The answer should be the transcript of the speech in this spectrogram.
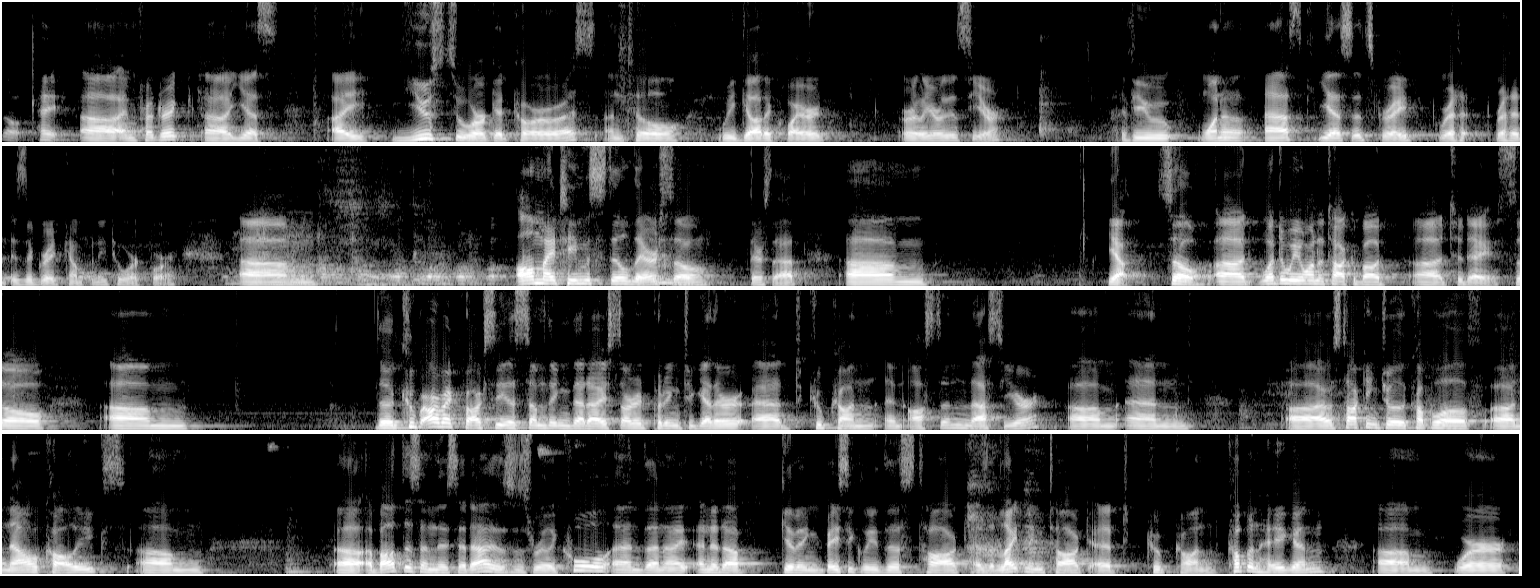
So, hey, uh, I'm Frederick. Uh, yes, I used to work at CoreOS until we got acquired earlier this year. If you want to ask, yes, it's great. Red Hat, Red Hat, is a great company to work for. Um, all my team is still there, so there's that. Um, yeah, so uh, what do we want to talk about uh, today? So um, the kube RBAC proxy is something that I started putting together at KubeCon in Austin last year. Um, and uh, I was talking to a couple of uh, now colleagues um, uh, about this and they said, ah, this is really cool. And then I ended up giving basically this talk as a lightning talk at KubeCon Copenhagen, um, where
